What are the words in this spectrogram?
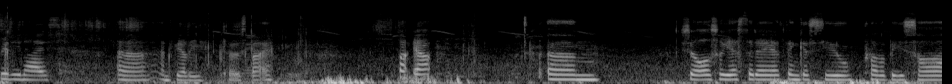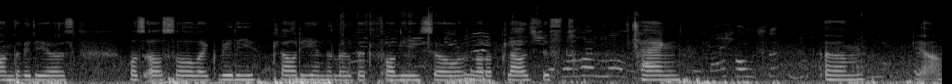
really nice uh, and really close by. But yeah. Um, so also yesterday, I think as you probably saw on the videos, was also like really cloudy and a little bit foggy so a lot of clouds just hang um, yeah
